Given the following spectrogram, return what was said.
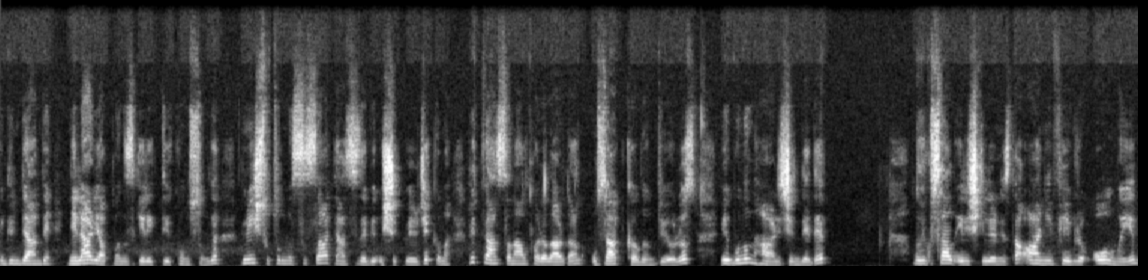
gündemde neler yapmanız gerektiği konusunda güneş tutulması zaten size bir ışık verecek ama lütfen sanal paralardan uzak kalın diyoruz ve bunun haricinde de duygusal ilişkilerinizde ani fevri olmayın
